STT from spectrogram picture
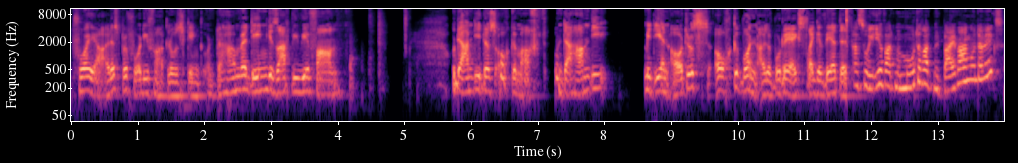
vorher, alles bevor die Fahrt losging. Und da haben wir denen gesagt, wie wir fahren. Und da haben die das auch gemacht. Und da haben die mit ihren Autos auch gewonnen. Also wurde ja extra gewertet. Ach so, ihr wart mit dem Motorrad mit Beiwagen unterwegs?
